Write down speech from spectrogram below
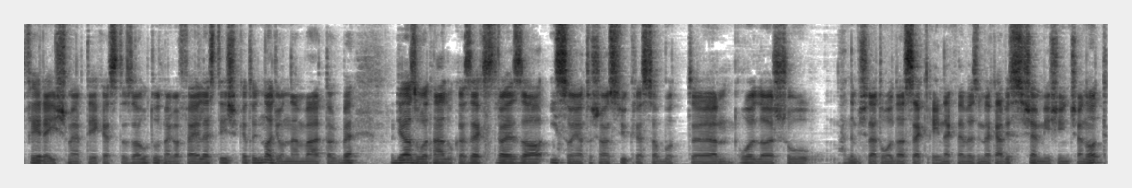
félreismerték ezt az autót, meg a fejlesztéseket, hogy nagyon nem váltak be. Ugye az volt náluk az extra, ez a iszonyatosan szűkre szabott oldalsó, hát nem is lehet oldalszekrénynek nevezni, mert kb. semmi sincsen ott,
